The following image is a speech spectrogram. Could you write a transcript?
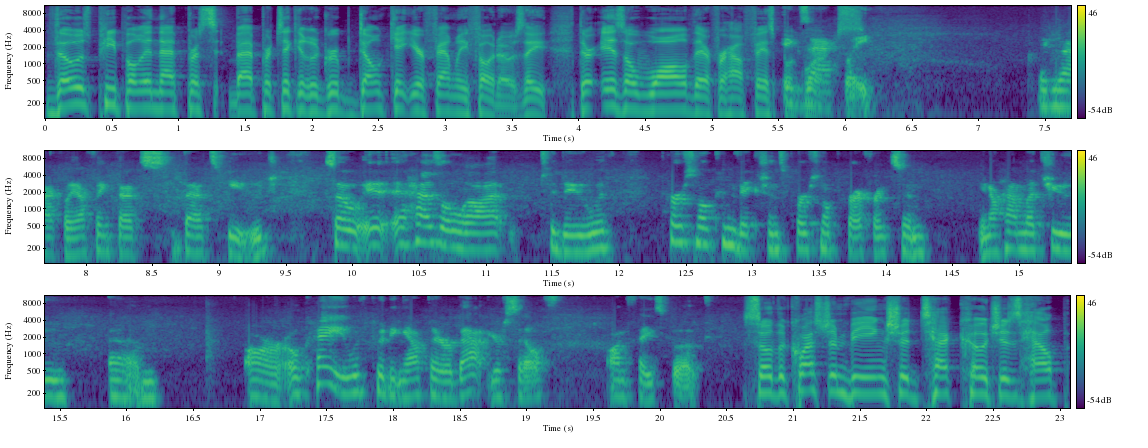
those people in that, that particular group don't get your family photos. They there is a wall there for how Facebook exactly. works. Exactly. Exactly. I think that's that's huge. So it, it has a lot to do with personal convictions, personal preference, and you know how much you um, are okay with putting out there about yourself on Facebook. So the question being should tech coaches help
